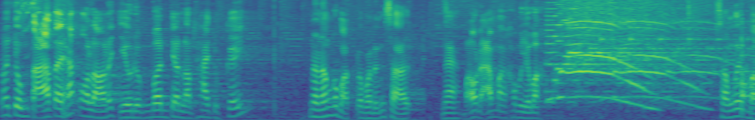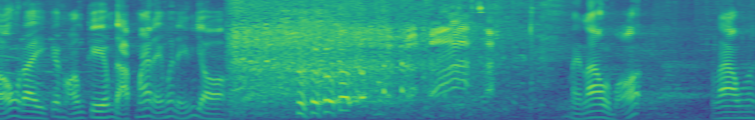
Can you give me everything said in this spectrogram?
Nói chung tạ THOL nó chịu được bên trên là 20 kg nên nó không có bật đâu mà đừng sợ. Nè bảo đảm bạn không bao giờ bật xong cái bổ vào đây cái họ ông kia ông đạp máy này mới niễn giò. Này lao rồi bỏ. Lao thôi.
